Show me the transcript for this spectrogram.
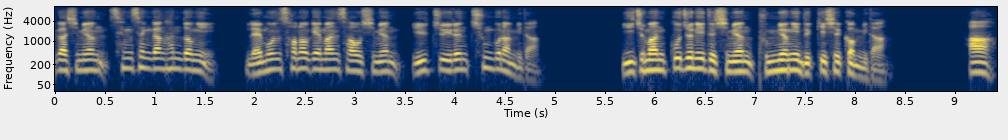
가시면 생생강 한 덩이, 레몬 서너 개만 사오시면 일주일은 충분합니다. 2주만 꾸준히 드시면 분명히 느끼실 겁니다. 아,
